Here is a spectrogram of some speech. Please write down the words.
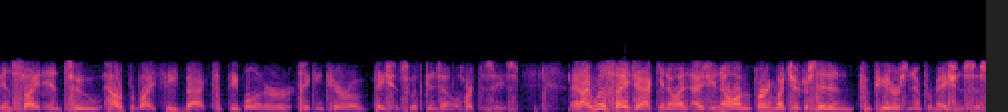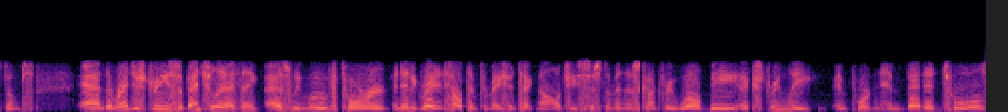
insight into how to provide feedback to people that are taking care of patients with congenital heart disease. And I will say, Jack, you know, and as you know, I'm very much interested in computers and information systems. And the registries eventually, I think, as we move toward an integrated health information technology system in this country, will be extremely important embedded tools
